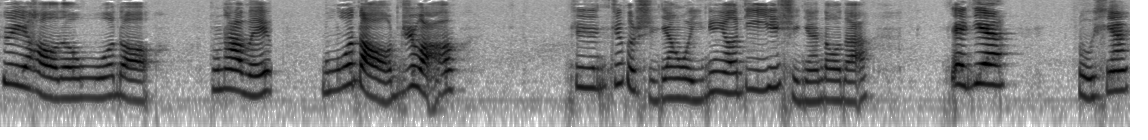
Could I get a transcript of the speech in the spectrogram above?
最好的舞蹈，封他为舞蹈之王。”这这个时间我一定要第一时间到达。再见。首先，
